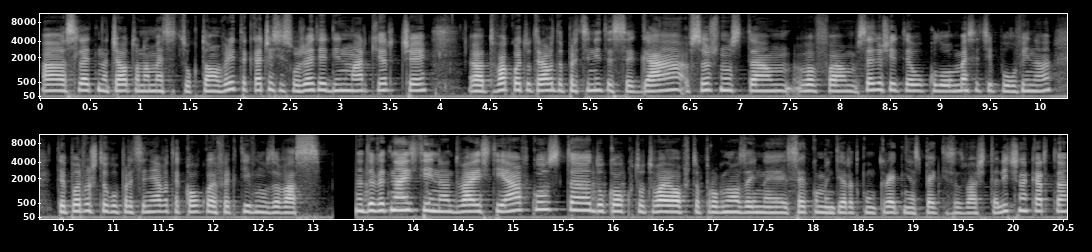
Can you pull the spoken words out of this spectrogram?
а, след началото на месец октомври, така че си сложете един маркер, че а, това, което трябва да прецените сега, всъщност а, в а, следващите около месец и половина, те първо ще го преценявате колко е ефективно за вас. На 19 и на 20 август, доколкото това е обща прогноза и не се коментират конкретни аспекти с вашата лична карта,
